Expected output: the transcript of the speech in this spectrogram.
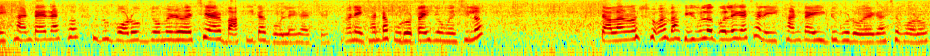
এইখানটায় দেখো শুধু বরফ জমে রয়েছে আর বাকিটা গলে গেছে। মানে এখানটা পুরোটাই জমেছিল। চালানোর সময় বাকিগুলো গলে গেছে আর এইখানটা এইটুকু রয়ে গেছে বরফ।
